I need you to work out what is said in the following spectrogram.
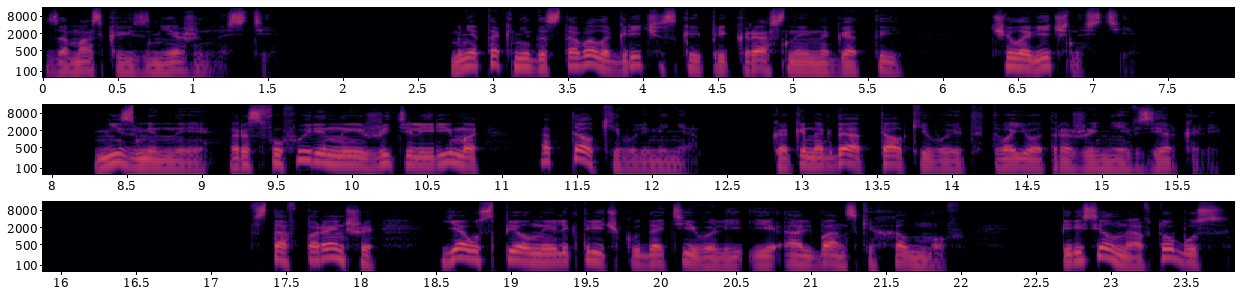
за маской изнеженности. Мне так недоставало греческой прекрасной ноготы, человечности. Низменные, расфуфыренные жители Рима отталкивали меня, как иногда отталкивает твое отражение в зеркале. Встав пораньше, я успел на электричку до Тиволи и Альбанских холмов. Пересел на автобус,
